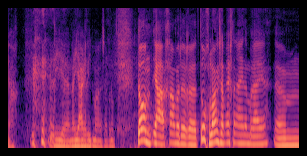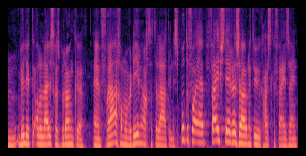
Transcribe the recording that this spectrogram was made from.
ja, die eh, naar Jari Liedmanen zijn vernoemd. Dan ja, gaan we er eh, toch langzaam echt een eind aan breien. Ehm, wil ik alle luisteraars bedanken en vragen om een waardering achter te laten in de Spotify-app. Vijf sterren zou natuurlijk hartstikke fijn zijn.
